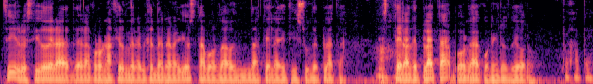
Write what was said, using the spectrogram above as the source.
Sí, el vestido de la, de la coronación de la Virgen de Remedio está bordado en una tela de tisú de plata. Es tela de plata bordada con hilos de oro. Fíjate,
